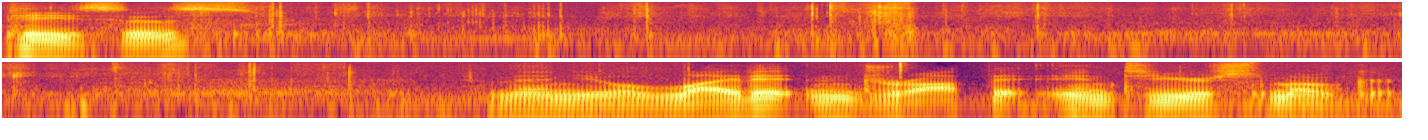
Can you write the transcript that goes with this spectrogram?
pieces. And then you'll light it and drop it into your smoker.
